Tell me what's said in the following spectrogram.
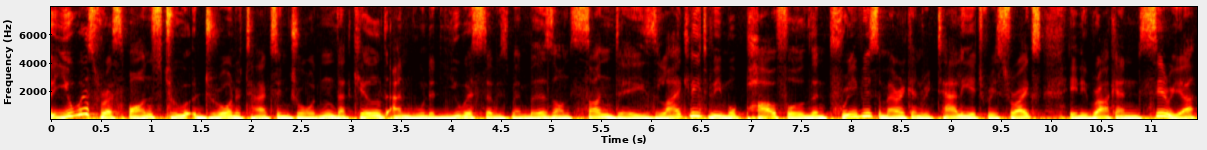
The US response to drone attacks in Jordan that killed and wounded US service members on Sunday is likely to be more powerful than previous American retaliatory strikes in Iraq and Syria,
